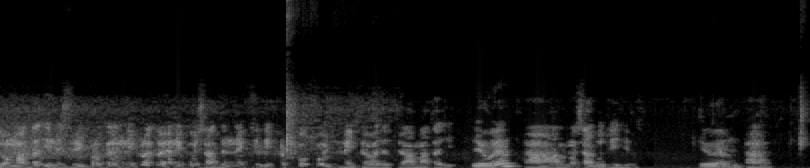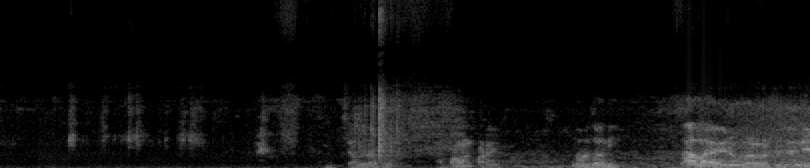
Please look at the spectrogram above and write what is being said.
તો માતાજીને શ્રીફળ કરીને નીકળે તો એની કોઈ સાધનને ખીલી ખટકો કોઈ નહીં થવા દેતો આ માતાજી. એવું એમ? હા હાલમાં સાબુ થઈ ગયું. એવું એમ? હા. ચાલુ રાખો. આ પવન પડે? વાંધો નહીં. આ વાયરું મારું છે ને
